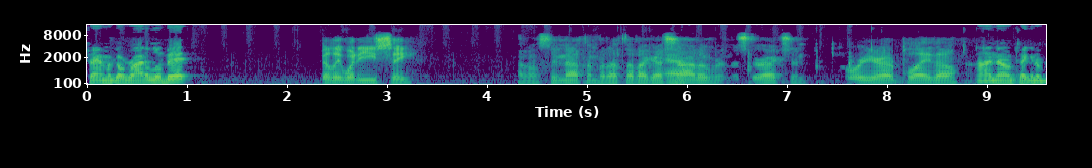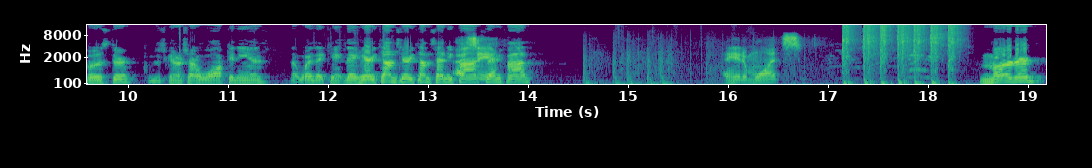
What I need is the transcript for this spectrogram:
Try I'm gonna go right a little bit. Billy, what do you see? I don't see nothing, but I thought I got Yeah. shot over in this direction. Or you're out of play though. I know I'm taking a booster. I'm just gonna try to walk it in. That way they can't. There, here he comes. Here he comes. 75, I see him. 75. I hit him once. Murdered.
